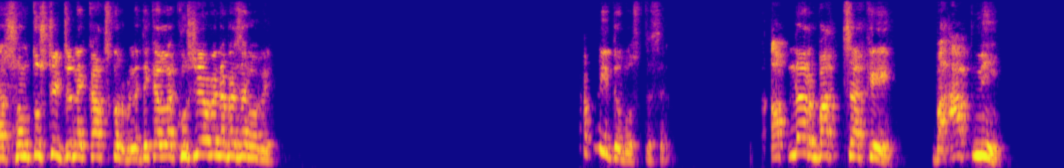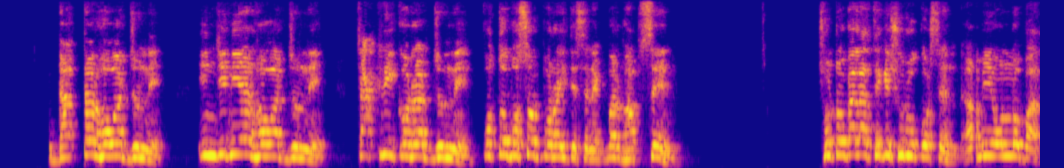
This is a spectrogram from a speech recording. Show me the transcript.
তার সন্তুষ্টির জন্য কাজ করবেন। এতে আল্লাহ খুশি হবে না বেজার হবে? আপনি তো বুঝতেছেন। আপনার বাচ্চাকে বা আপনি ডাক্তার হওয়ার জন্য, ইঞ্জিনিয়ার হওয়ার জন্য, চাকরি করার জন্য কত বছর পড়াইতেছেন একবার ভাবছেন? ছোটবেলা থেকে শুরু করছেন। আমি অন্য বাদ,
